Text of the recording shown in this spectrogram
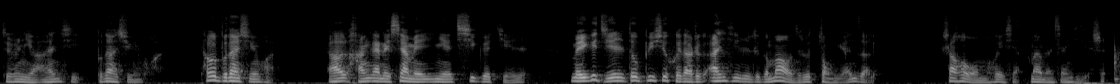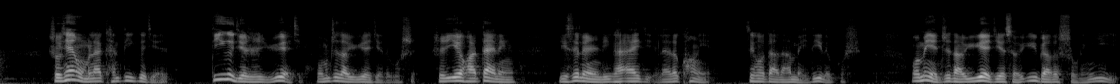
就是你要安息，不断循环，它会不断循环，然后涵盖了下面一年七个节日，每个节日都必须回到这个安息日这个帽子这个总原则里。稍后我们会想慢慢详细解释。首先我们来看第一个节日。第一个节日是逾越节，我们知道逾越节的故事是耶和华带领以色列人离开埃及，来到旷野，最后到达美地的故事。我们也知道逾越节所预表的属灵意义，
